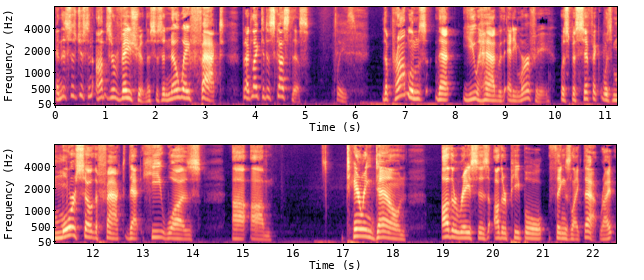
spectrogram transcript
And this is just an observation. This is in no way fact, but I'd like to discuss this. please the problems that you had with Eddie Murphy was specific was more so the fact that he was uh, um, tearing down other races, other people, things like that, right?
